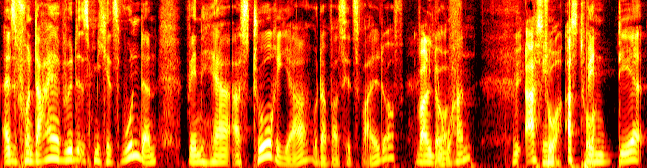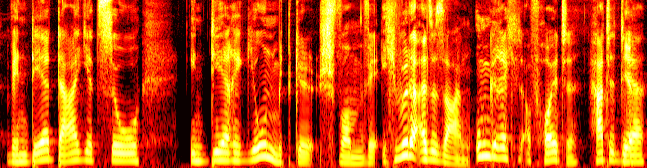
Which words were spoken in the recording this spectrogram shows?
Also von daher würde es mich jetzt wundern, wenn Herr Astoria, oder was jetzt Waldorf? Waldorf. Johann, Astor, wenn, Astor. Wenn der, wenn der da jetzt so in der Region mitgeschwommen wäre. Ich würde also sagen, umgerechnet auf heute hatte der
